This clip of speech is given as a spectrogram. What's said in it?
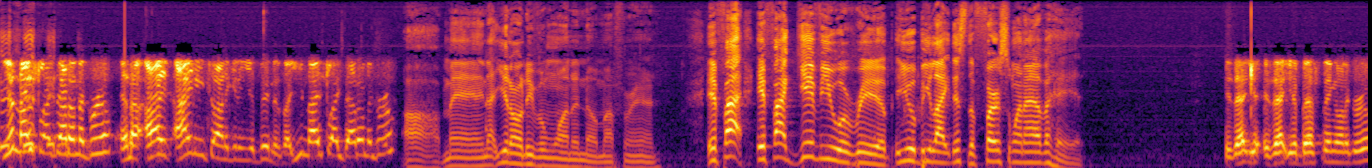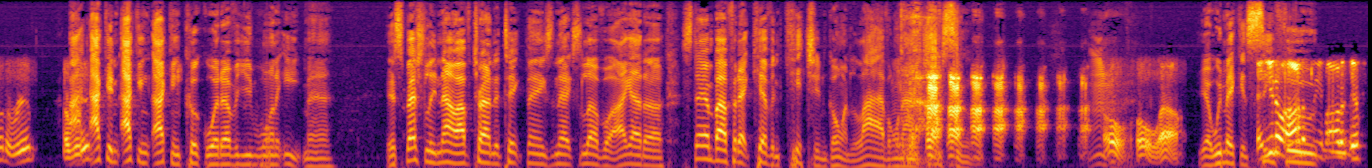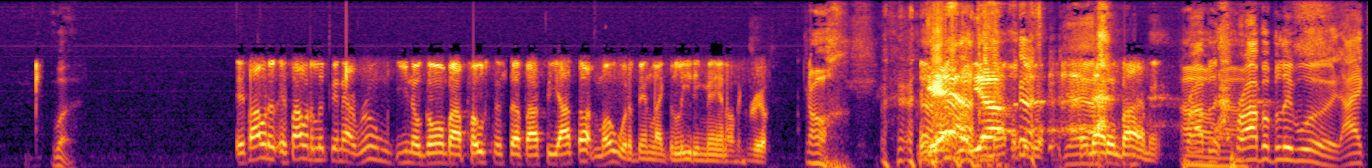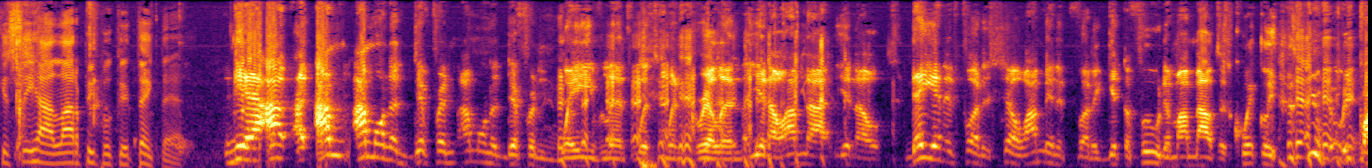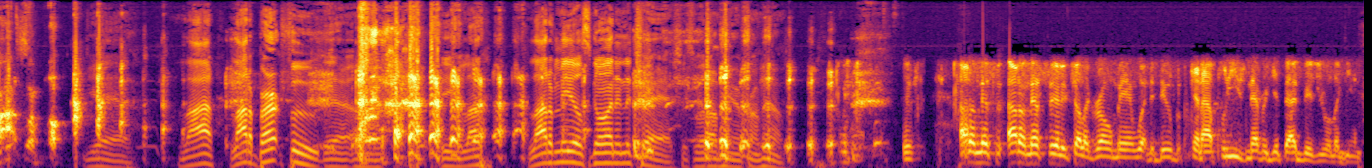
You're nice like that on the grill, and I, I, I ain't even trying to get in your business. Are you nice like that on the grill? Oh man, you don't even want to know, my friend. If I if I give you a rib, you'll be like, "This is the first one I ever had." Is that your, is that your best thing on the grill? The rib? A I, rib? I can I can I can cook whatever you want to eat, man. Especially now, I'm trying to take things next level. I gotta stand by for that Kevin Kitchen going live on IG soon. oh, oh wow. Yeah, we're making seafood. And you know, honestly, if I would if what? if I would if I would have looked in that room, you know, going by posts and stuff, I see. I thought Mo would have been like the leading man on the grill. Oh. yeah, yeah. in that environment. Probably Oh, wow. probably would. I could see how a lot of people could think that. Yeah, I, I, I'm I'm on a different I'm on a different wavelength with when grilling. You know, I'm not. You know, they in it for the show. I'm in it for to get the food in my mouth as quickly as humanly possible. Yeah, a lot, lot of burnt food there. Uh, yeah, a lot, lot of meals going in the trash. Is what I'm hearing from him. I don't necess- I don't necessarily tell a grown man what to do, but can I please never get that visual again?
